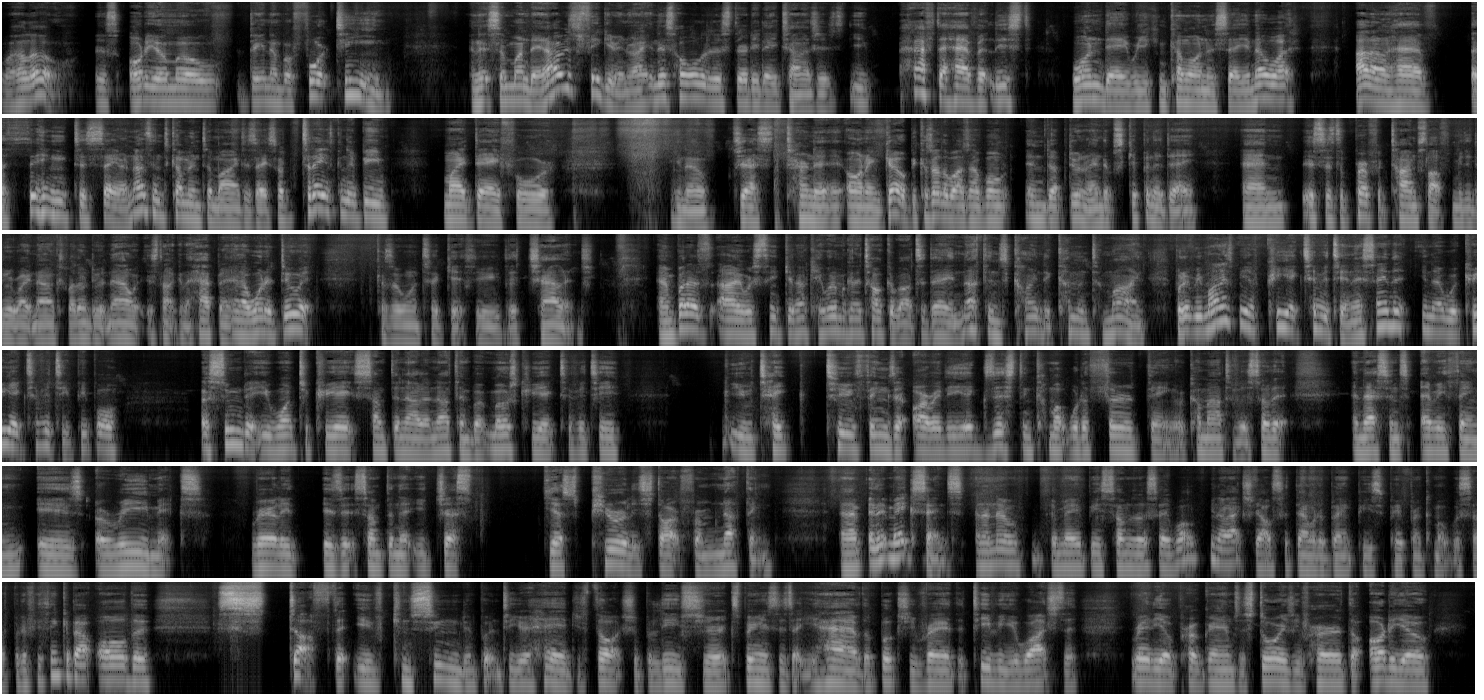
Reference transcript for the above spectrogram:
Well, hello. It's Audio Mo day number 14, and it's a Monday. And I was figuring, right, in this whole of this 30 day challenge, you have to have at least one day where you can come on and say, you know what, I don't have a thing to say or nothing's coming to mind to say. So today is going to be my day for, you know, just turn it on and go because otherwise I won't end up doing it. I end up skipping a day. And this is the perfect time slot for me to do it right now because if I don't do it now, it's not going to happen. And I want to do it because I want to get through the challenge. And but as I was thinking, okay, what am I going to talk about today? Nothing's kind of coming to mind. But it reminds me of creativity. And they say that, you know, with creativity, people assume that you want to create something out of nothing, but most creativity, you take two things that already exist and come up with a third thing or come out of it. So that in essence, everything is a remix. Rarely is it something that you just just purely start from nothing. Um, and it makes sense. And I know there may be some that say, well, you know, actually, I'll sit down with a blank piece of paper and come up with stuff. But if you think about all the stuff that you've consumed and put into your head, your thoughts, your beliefs, your experiences that you have, the books you've read, the TV you watch, the radio programs, the stories you've heard, the audio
